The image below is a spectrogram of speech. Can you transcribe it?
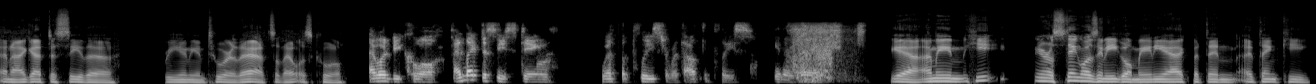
and I got to see the reunion tour of that, so that was cool. That would be cool. I'd like to see Sting with the police or without the police. Either way. Yeah, I mean he you know, Sting was an egomaniac, but then I think he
